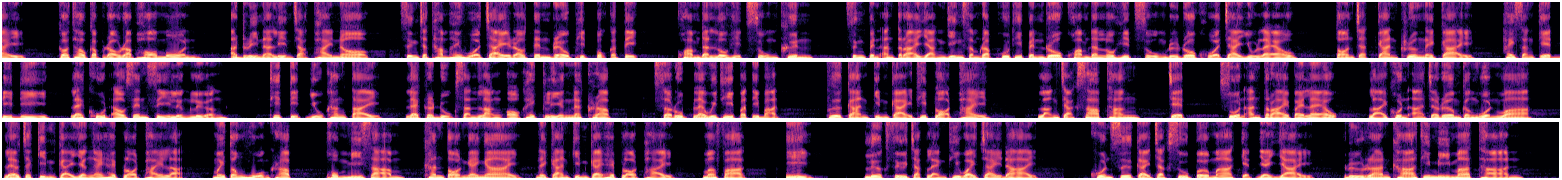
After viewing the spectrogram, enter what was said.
ก็เท่ากับเรารับฮอร์โมนอะดรีนาลีนจากภายนอก ซึ่งจะทำให้หัวใจเราเต้นเร็วผิดปกติ ความดันโลหิตสูงขึ้น ซึ่งเป็นอันตรายอย่างยิ่งสำหรับผู้ที่เป็นโรคความดันโลหิตสูง หรือโรคหัวใจอยู่แล้ว ตอนจัดการเครื่องในไก่ ให้สังเกตดีๆ และขูดเอาเส้นสีเหลืองๆที่ติดอยู่ข้างไต และกระดูกสันหลังออกให้เกลี้ยงนะครับ สรุปและวิธีปฏิบัติ เพื่อการกินไก่ที่ปลอดภัย หลังจากทราบทั้ง 7 ส่วนอันตรายไปแล้ว หลายคนอาจจะเริ่มกังวลว่า แล้วจะกินไก่ยังไงให้ปลอดภัยล่ะ ไม่ต้องห่วงครับ ผมมี 3 ขั้นตอนง่ายๆ ในการกินไก่ให้ปลอดภัย มาฝาก อีเลือกซื้อจากแหล่งที่ไว้ใจได้ ควรซื้อไก่จากซูเปอร์มาร์เก็ตใหญ่ ๆ หรือร้านค้าที่มีมาตรฐาน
